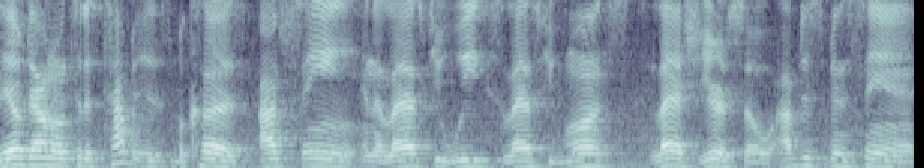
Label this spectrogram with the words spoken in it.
delve down onto this topic is because I've seen in the last few weeks, last few months, last year or so, I've just been seeing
